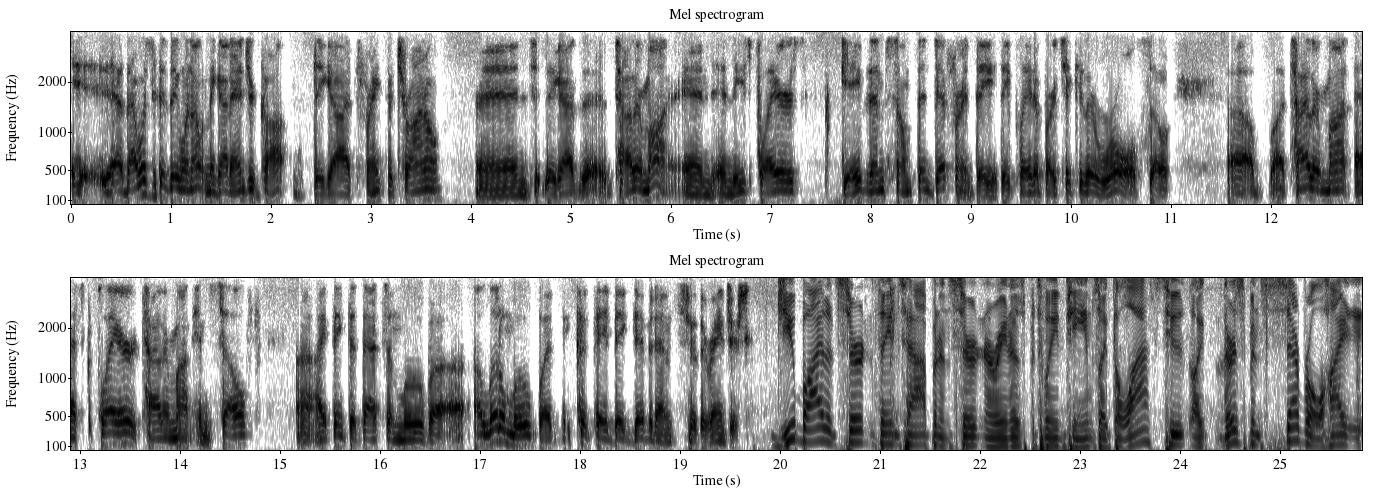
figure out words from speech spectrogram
it, yeah, that was because they went out and they got Andrew Copp, they got Frank Vatrano, and they got uh, Tyler Motte, and and these players gave them something different. They they played a particular role. So, uh, a Tyler Motte esque player, Tyler Motte himself uh, I think that that's a move, uh, a little move, but it could pay big dividends for the Rangers. Do you buy that certain things happen in certain arenas between teams? Like the last two, like there's been several high.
